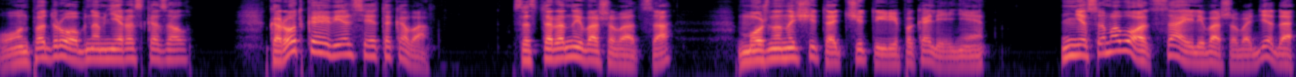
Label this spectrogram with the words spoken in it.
Он подробно мне рассказал. Короткая версия такова. Со стороны вашего отца можно насчитать четыре поколения. Не самого отца или вашего деда,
